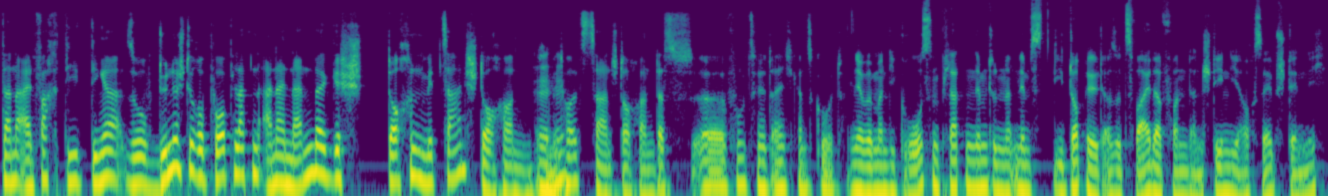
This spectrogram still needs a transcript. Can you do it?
dann einfach die Dinger, so dünne Styroporplatten aneinander gestochen mit Zahnstochern, so Mhm. mit Holzzahnstochern. Das äh, funktioniert eigentlich ganz gut. Ja, wenn man die großen Platten nimmt und dann nimmst die doppelt, also zwei davon, dann stehen die auch selbstständig.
